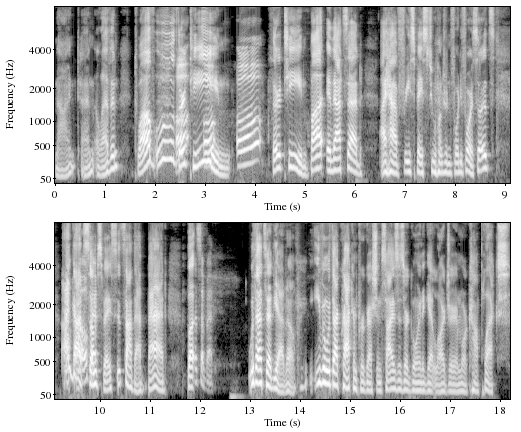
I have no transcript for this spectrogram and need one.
nine, ten, eleven, twelve. Ooh, 13. Oh, 13. But in that said, I have free space 244. So it's, I got Oh, okay. some space. It's not that bad. But that's not bad. with that said, yeah, no. Even with that Kraken compression, sizes are going to get larger and more complex.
